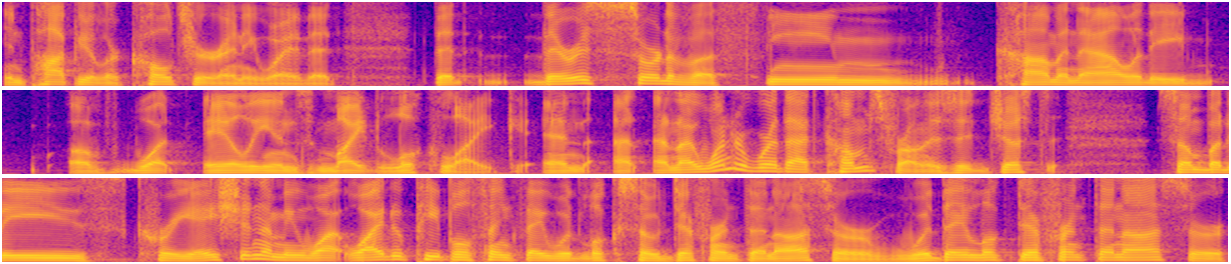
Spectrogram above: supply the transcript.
in popular culture anyway that that there is sort of a theme commonality of what aliens might look like. And and I wonder where that comes from. Is it just somebody's creation? I mean why why do people think they would look so different than us or would they look different than us or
